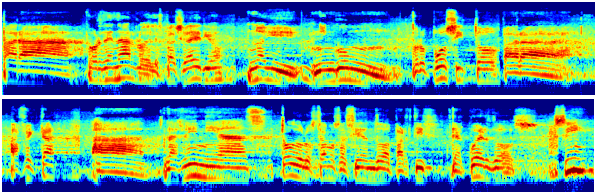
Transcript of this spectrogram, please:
para ordenar lo del espacio aéreo. No hay ningún propósito para afectar a las líneas, todo lo estamos haciendo a partir de acuerdos. Sí,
